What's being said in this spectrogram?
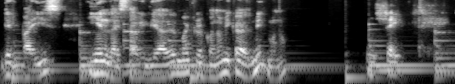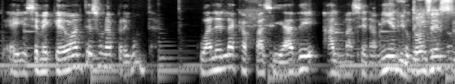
del país y en la estabilidad macroeconómica del mismo, ¿no? Sí. Eh, se me quedó antes una pregunta. ¿Cuál es la capacidad de almacenamiento? Entonces,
